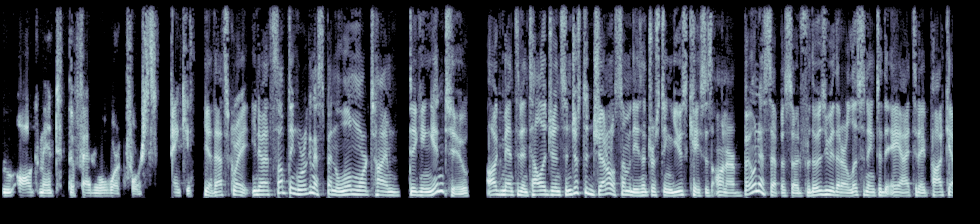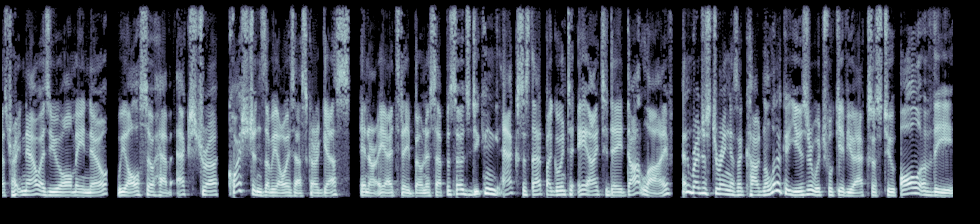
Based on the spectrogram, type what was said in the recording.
to augment the federal workforce. Thank you. Yeah, that's great. You know, it's something we're going to spend a little more time digging into augmented intelligence and just in general some of these interesting use cases on our bonus episode. For those of you that are listening to the AI Today podcast right now, as you all may know, we also have extra questions that we always ask our guests in our AI Today bonus episodes. You can access that by going to aitoday.live and registering as a Cognilytica user, which will give you access to all of the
